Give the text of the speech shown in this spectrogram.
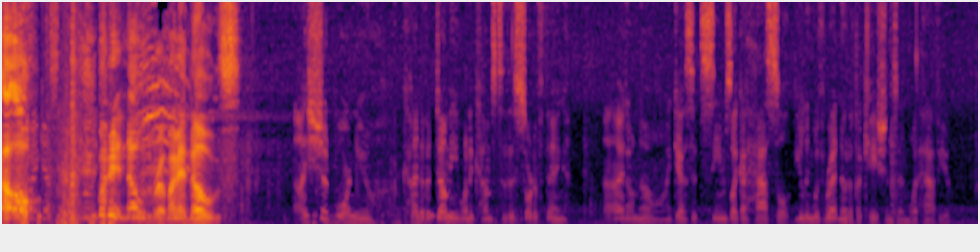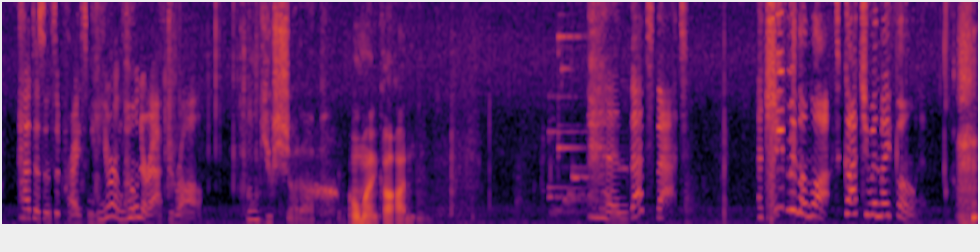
uh oh. I guess not. My man knows, bro. My man knows. I should warn you, I'm kind of a dummy when it comes to this sort of thing. I don't know, I guess it seems like a hassle dealing with red notifications and what have you. That doesn't surprise me. You're a loner after all. Will you shut up? Oh my god. And that's that. Achievement unlocked. Got you in my phone.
